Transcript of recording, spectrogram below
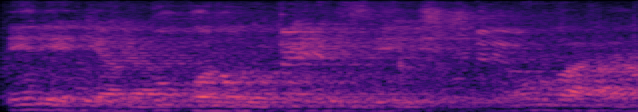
Térjék el bukoló pénzét, és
